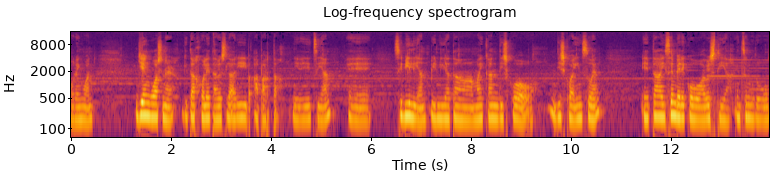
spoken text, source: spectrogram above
oraingoan. Jen Wasner, gitar jole eta bezlari aparta, nire ditzian, e, Zibilian, 2000 maikan disko, diskoa egin zuen, eta izen bereko abestia, entzungu dugu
